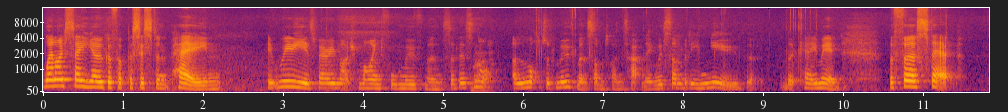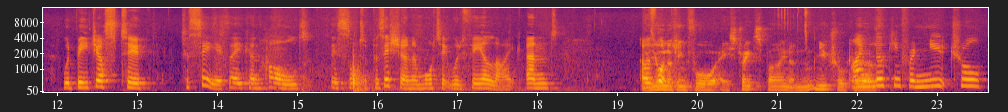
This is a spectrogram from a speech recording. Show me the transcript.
when I say yoga for persistent pain, it really is very much mindful movement. So there's not a lot of movement sometimes happening with somebody new that, that came in. The first step would be just to, to see if they can hold this sort of position and what it would feel like. And I was you're looking for a straight spine, a neutral curve. I'm looking for a neutral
